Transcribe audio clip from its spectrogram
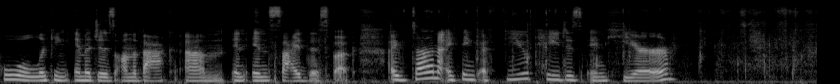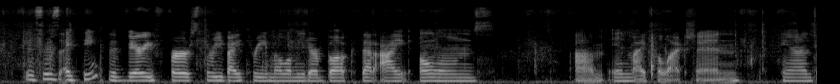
cool looking images on the back um, and inside this book. I've done, I think, a few pages in here. This is, I think, the very first 3 by 3 millimeter book that I owned um, in my collection. And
